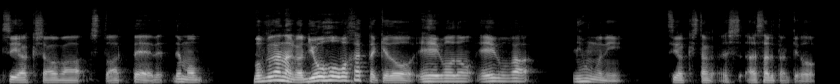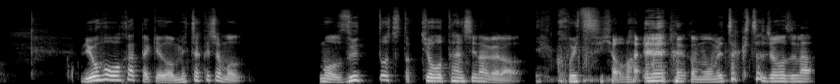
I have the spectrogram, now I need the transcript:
通訳者がちょっとあって、ででも、僕がなんか両方分かったけど、英語の、英語が日本語に通訳した、しされたけど、両方分かったけど、めちゃくちゃもう、もうずっとちょっと驚嘆しながら、え、こいつやばい。なんかもうめちゃくちゃ上手な、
